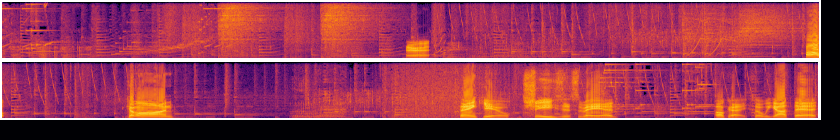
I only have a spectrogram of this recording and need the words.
Okay, okay, okay, okay. Alright. Oh. Come on. Thank you. Jesus, man. Okay, so we got that.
